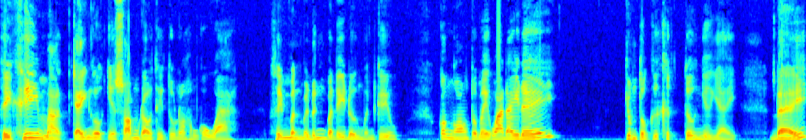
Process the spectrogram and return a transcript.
Thì khi mà chạy ngược về xóm rồi thì tụi nó không có qua. Thì mình mới đứng bên đi đường mình kêu. Có ngon tụi mày qua đây đi. Chúng tôi cứ khích tướng như vậy. Để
